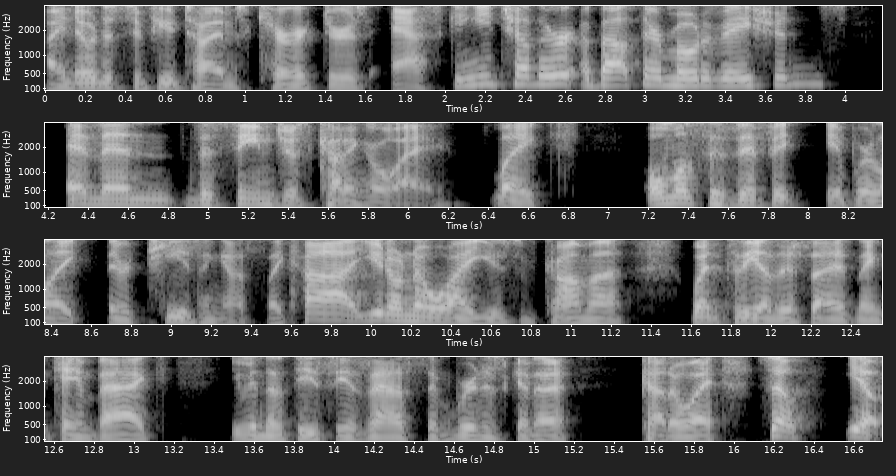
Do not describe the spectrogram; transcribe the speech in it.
I noticed a few times characters asking each other about their motivations and then the scene just cutting away. Like almost as if it, it were like they're teasing us. Like, ha, you don't know why Yusuf Kama went to the other side and then came back, even though Theseus asked him. We're just gonna cut away. So, you know,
